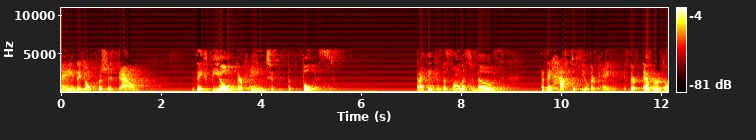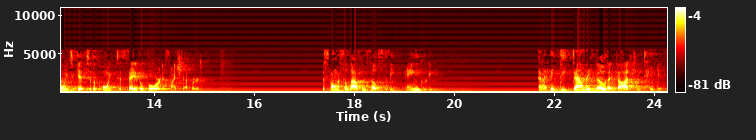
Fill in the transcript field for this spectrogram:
pain. They don't push it down. They feel their pain to the fullest. And I think that the psalmist knows that they have to feel their pain if they're ever going to get to the point to say, The Lord is my shepherd. The psalmist allows themselves to be angry. And I think deep down they know that God can take it.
